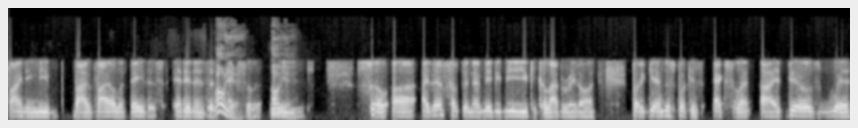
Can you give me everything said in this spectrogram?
"Finding Me" by Viola Davis, and it is an Oh, yeah. excellent Oh, yeah. So uh, I, that's something that maybe me and you can collaborate on. But again, this book is excellent. Uh, it deals with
